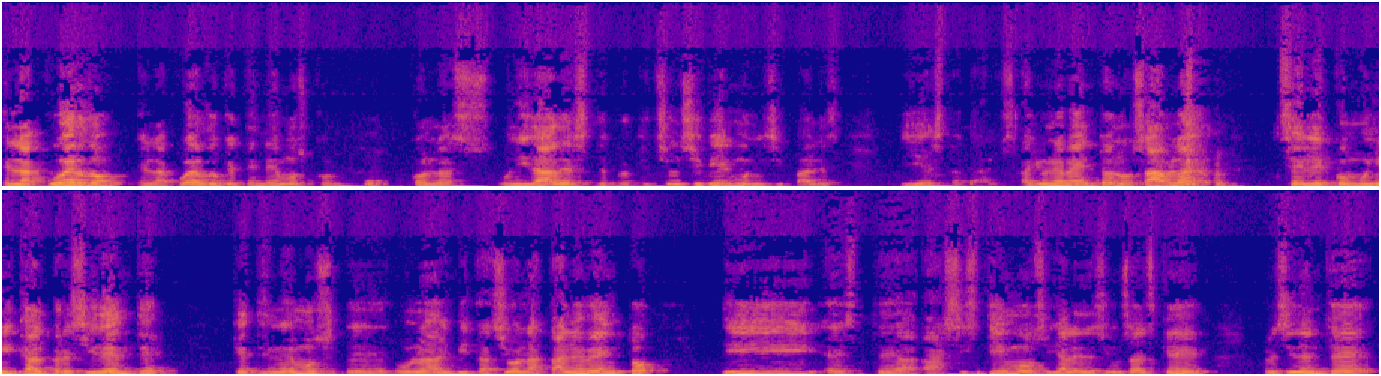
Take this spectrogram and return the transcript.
el, acuerdo, el acuerdo que tenemos con, con las unidades de protección civil municipales y estatales. Hay un evento, nos hablan, se le comunica al presidente que tenemos eh, una invitación a tal evento y este, asistimos y ya le decimos, ¿sabes qué, presidente?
